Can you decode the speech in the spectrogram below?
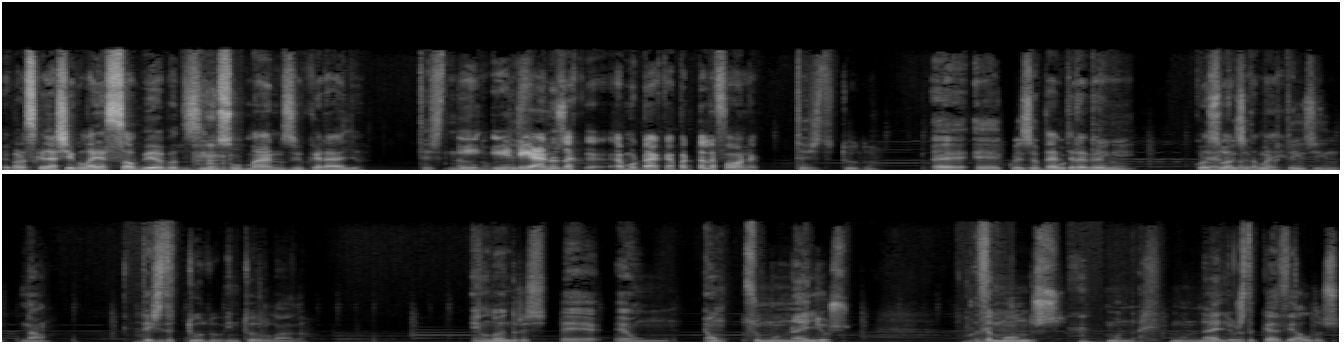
Agora, se calhar, chego lá e é só bêbados e muçulmanos e o caralho. Tens, não, E- não, e tens de indianos a, a mudar a capa de telefone. Tens de tudo. É, é coisa Deve boa ter que a ver tem. Com a é zona coisa boa também. que tens em. Não. Tens de tudo em todo lado. Em Londres é, é um. É um são monelhos de Maravilha. mundos. mone- monelhos de cadelos.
